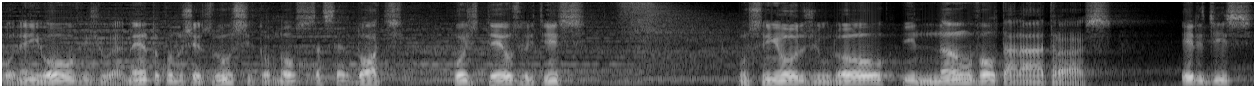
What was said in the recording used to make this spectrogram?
Porém, houve juramento quando Jesus se tornou sacerdote, pois Deus lhe disse: O Senhor jurou e não voltará atrás. Ele disse:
